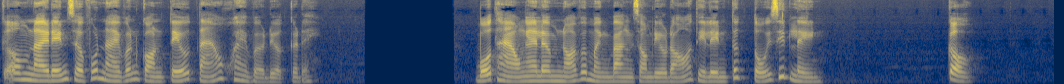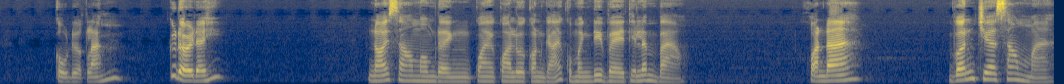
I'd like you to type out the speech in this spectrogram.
Cái ông này đến giờ phút này Vẫn còn tiếu táo khoe vợ được cơ đây Bố Thảo nghe Lâm nói với mình bằng dòng điều đó Thì lên tức tối giết lên Cậu Cậu được lắm. Cứ đợi đấy. Nói xong, ông đành quay qua lôi con gái của mình đi về Thì Lâm bảo, Khoan đã, Vẫn chưa xong mà.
